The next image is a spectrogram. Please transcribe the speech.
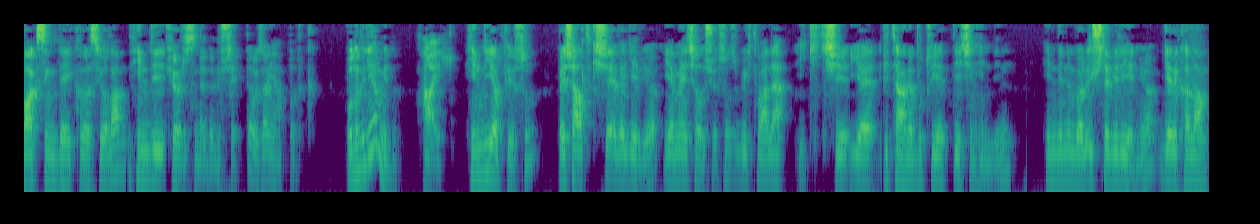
Boxing Day klasiği olan hindi körisine dönüşecekti. O yüzden yapmadık. Bunu biliyor muydun? Hayır. Hindi yapıyorsun. 5-6 kişi eve geliyor. Yemeye çalışıyorsunuz. Büyük ihtimalle 2 kişiye bir tane butu yettiği için hindinin. Hindinin böyle üçte biri yeniyor. Geri kalan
